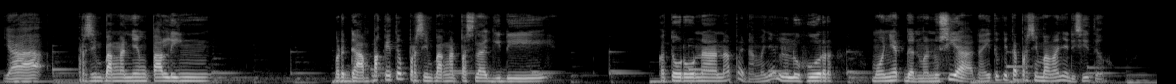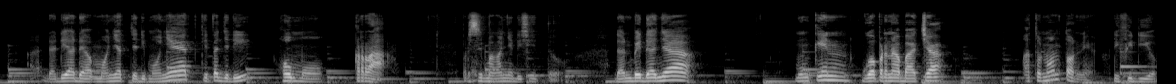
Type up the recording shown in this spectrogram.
ya persimpangan yang paling berdampak itu persimpangan pas lagi di keturunan apa namanya leluhur monyet dan manusia. Nah, itu kita persimpangannya di situ. Jadi ada monyet jadi monyet, kita jadi homo, kera. Persimpangannya di situ. Dan bedanya mungkin gua pernah baca atau nonton ya di video.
